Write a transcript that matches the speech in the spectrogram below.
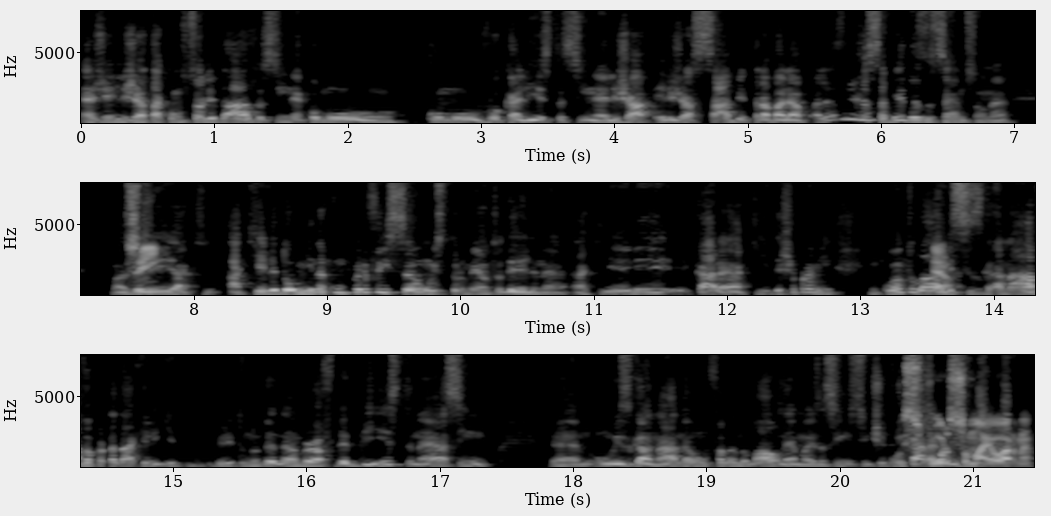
ele já está consolidado, assim, né? Como, como vocalista, assim, né? Ele já, ele já sabe trabalhar. Aliás, ele já sabia desde o Samson, né? Mas ele, aqui, aqui ele domina com perfeição o instrumento dele, né? Aqui ele, cara, aqui deixa para mim. Enquanto lá é. ele se esganava para dar aquele grito no The Number of the Beast, né? Assim, é, o esganar não falando mal, né? Mas assim, no sentido um de. Um esforço maior, né?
